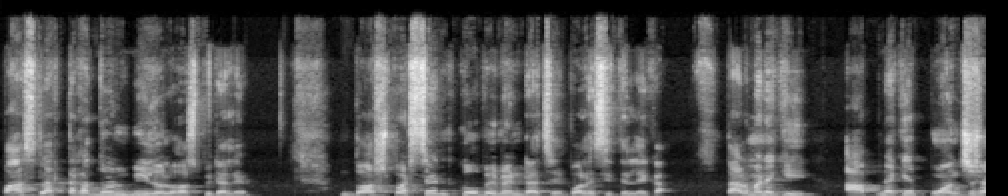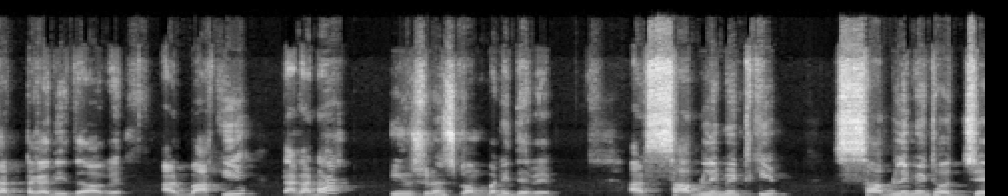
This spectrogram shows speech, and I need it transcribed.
পাঁচ লাখ টাকার ধরুন বিল হলো হসপিটালে দশ পার্সেন্ট কো পেমেন্ট আছে পলিসিতে লেখা। তার মানে কি? আপনাকে পঞ্চাশ হাজার টাকা দিতে হবে। আর বাকি টাকাটা ইন্স্যুরেন্স কোম্পানি দেবে। আর সাবলিমিট কি? সাবলিমিট হচ্ছে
